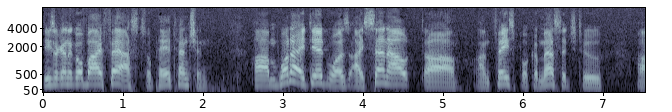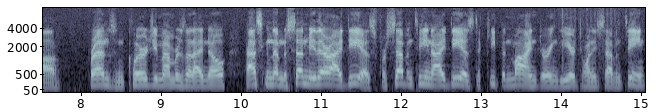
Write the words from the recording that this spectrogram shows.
These are going to go by fast, so pay attention. Um, what I did was I sent out uh, on Facebook a message to uh, friends and clergy members that I know, asking them to send me their ideas for 17 ideas to keep in mind during the year 2017.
